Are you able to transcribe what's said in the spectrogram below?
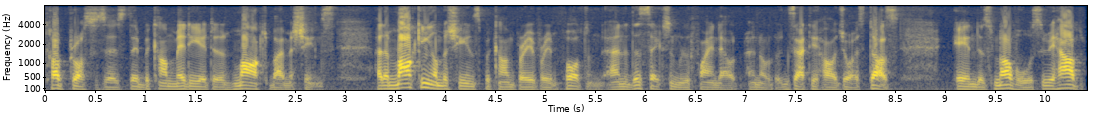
thought processes, they become mediated and marked by machines. And the marking of machines become very, very important. And in this section, we'll find out you know, exactly how Joyce does in this novels. We have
